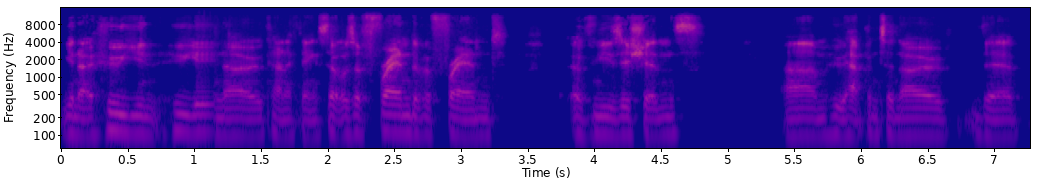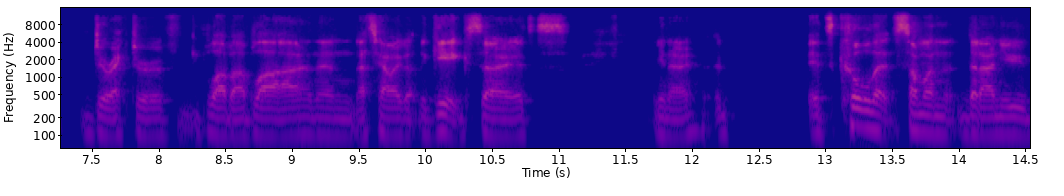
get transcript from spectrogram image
you know, who you who you know kind of thing. So it was a friend of a friend of musicians um, who happened to know the director of blah blah blah, and then that's how I got the gig. So it's, you know, it's cool that someone that I knew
